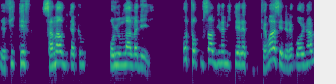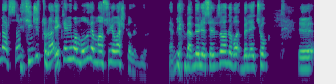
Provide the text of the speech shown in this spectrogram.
e, fiktif, sanal bir takım oyunlarla değil. o toplumsal dinamiklere temas ederek oynarlarsa ikinci tura Ekrem İmamoğlu ve Mansur Yavaş kalır diyor. Yani ben böyle söylediğim zaman da böyle çok e,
